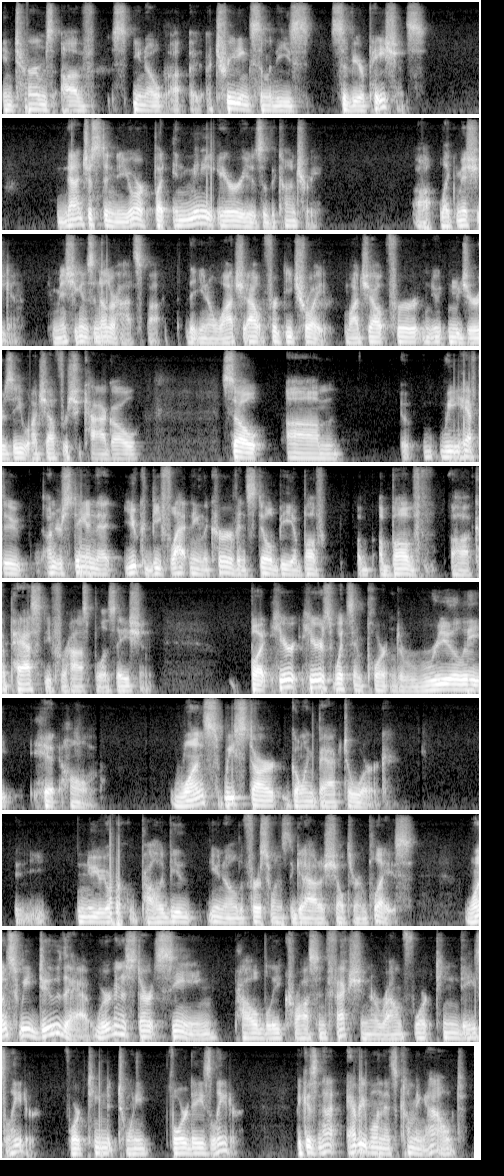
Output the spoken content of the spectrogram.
in terms of, you know, uh, uh, treating some of these severe patients, not just in New York, but in many areas of the country, uh, like Michigan. Michigan's another hot spot that, you know, watch out for Detroit, watch out for New, New Jersey, watch out for Chicago. So um, we have to understand that you could be flattening the curve and still be above above uh, capacity for hospitalization. But here, here's what's important to really hit home. Once we start going back to work, New York will probably be, you know, the first ones to get out of shelter in place. Once we do that, we're going to start seeing probably cross infection around 14 days later, 14 to 24 days later because not everyone that's coming out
